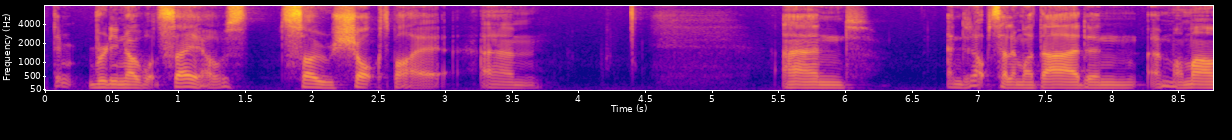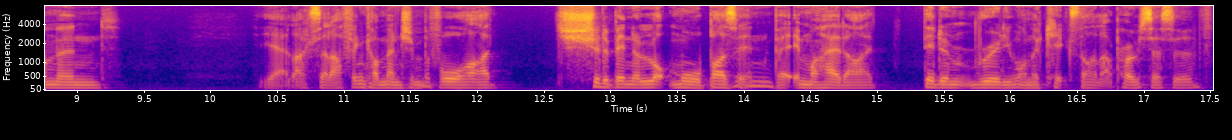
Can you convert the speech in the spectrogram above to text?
I didn't really know what to say. I was so shocked by it. Um, and ended up telling my dad and, and my mum and yeah, like I said, I think I mentioned before, I should have been a lot more buzzing, but in my head, I didn't really want to kickstart that process of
